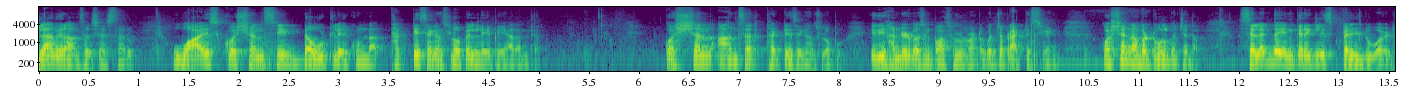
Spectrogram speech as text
ఇలా మీరు ఆన్సర్ చేస్తారు. వాయిస్ క్వశ్చన్స్ని డౌట్ లేకుండా థర్టీ సెకండ్స్ లోపే లేపేయాలంతే. క్వశ్చన్ ఆన్సర్ థర్టీ సెకండ్స్ లోపు. ఇది హండ్రెడ్ పర్సెంట్ పాసిబుల్ ఉన్నట్టు కొంచెం ప్రాక్టీస్ చేయండి. క్వశ్చన్ నెంబర్ ట్వెల్వ్కి వచ్చేద్దాం. Select the incorrectly spelled word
